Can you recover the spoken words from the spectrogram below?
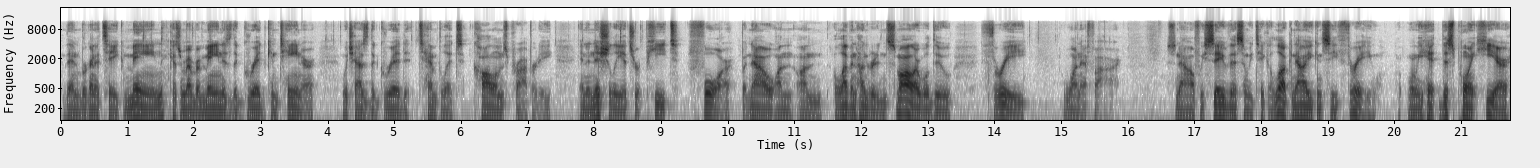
Then we're going to take main, because remember main is the grid container, which has the grid template columns property. And initially it's repeat 4, but now on, on 1100 and smaller we'll do 3 1FR. So now if we save this and we take a look, now you can see 3 when we hit this point here,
